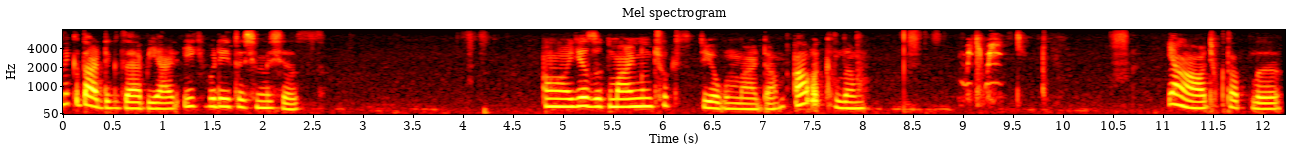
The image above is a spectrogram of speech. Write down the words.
Ne kadar da güzel bir yer. İyi ki buraya taşınmışız. Aa, yazık maymun çok istiyor bunlardan. Al bakalım. Ya çok tatlı.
